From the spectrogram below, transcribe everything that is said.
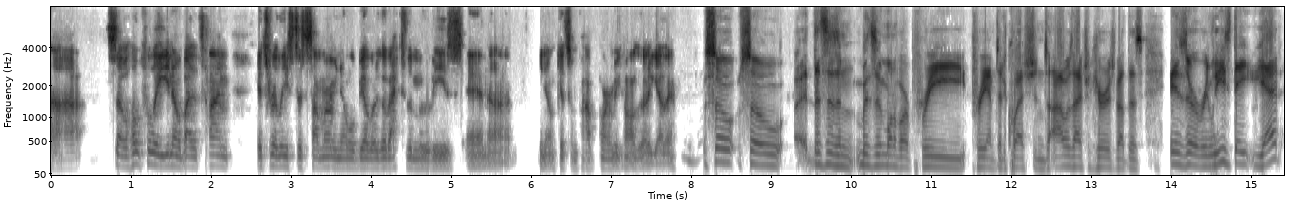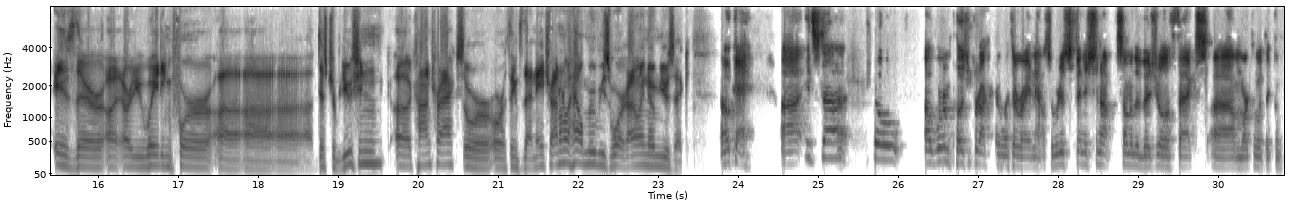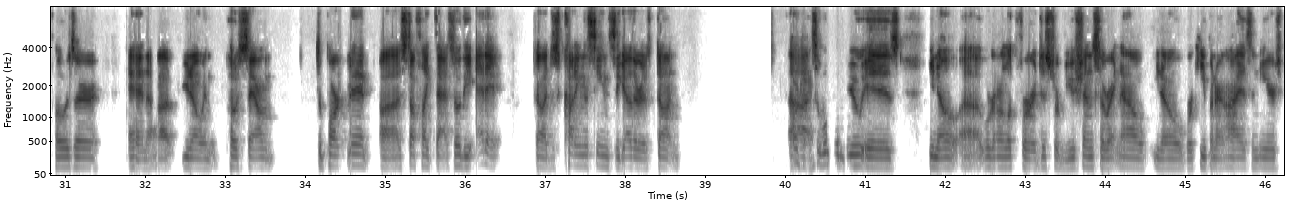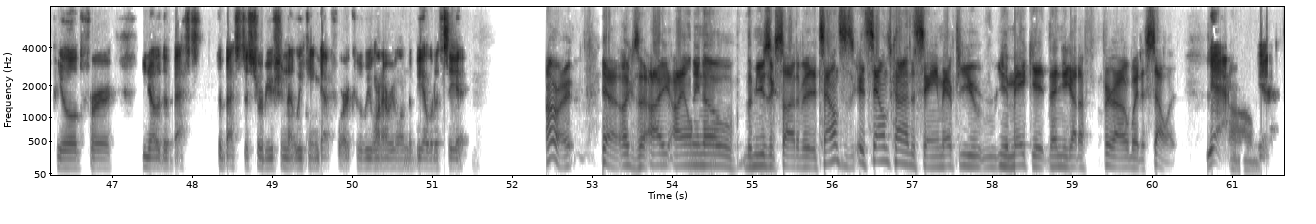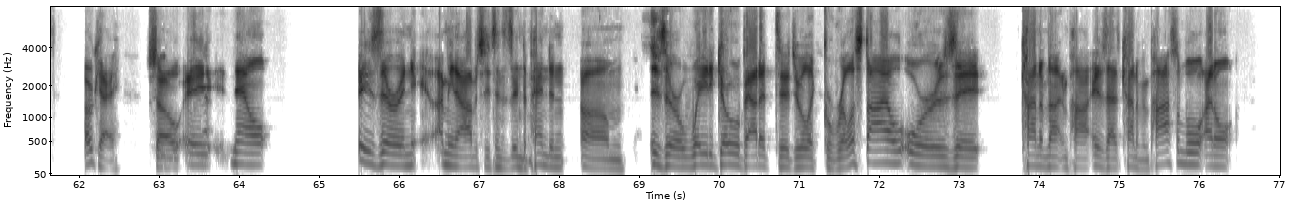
Uh, so hopefully, you know, by the time it's released this summer, you know, we'll be able to go back to the movies and uh, you know get some popcorn. We can all go together. So, so uh, this isn't this isn't one of our pre preempted questions. I was actually curious about this. Is there a release date yet? Is there? Uh, are you waiting for uh, uh, distribution uh, contracts or or things of that nature? I don't know how movies work. I only know music. Okay. Uh, it's uh, so uh, we're in post production with it right now. So we're just finishing up some of the visual effects. I'm working with the composer and uh, you know in post sound department uh, stuff like that. So the edit, uh, just cutting the scenes together, is done. Uh, Okay. So what we'll do is, you know, uh, we're going to look for a distribution. So right now, you know, we're keeping our eyes and ears peeled for, you know, the best the best distribution that we can get for it because we want everyone to be able to see it. All right. Yeah, like I said, I, I only know the music side of it. It sounds it sounds kind of the same. After you you make it, then you got to figure out a way to sell it. Yeah. Um, Yeah. Okay. So uh, now, is there an? I mean, obviously, since it's independent, um, is there a way to go about it to do it like guerrilla style, or is it kind of not impo- Is that kind of impossible? I don't.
